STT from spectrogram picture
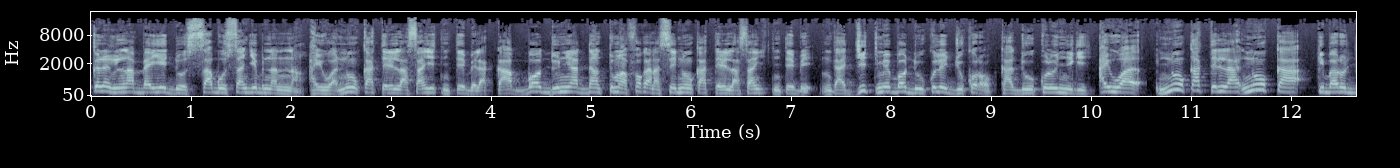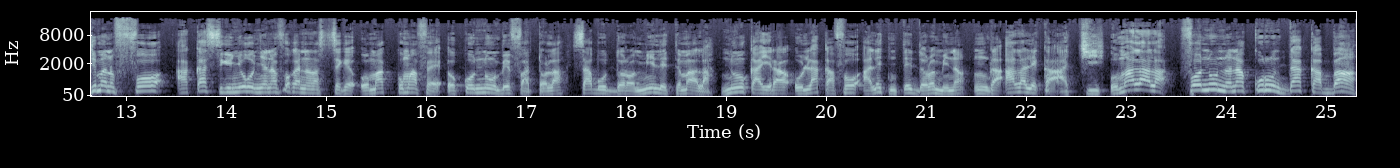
kelen kelenna bɛɛ ye don sabu sanji bena na ayiwa n'u ka tele la sanji tun tɛ be la k'a bɔ duniɲa dan tuma fɔɔ kana se n'u ka tele la sanji tun tɛ be nka ji tun be bɔ dugukolo jukɔrɔ ka dugukolo ɲigi ayiwa n'u ka tele la n'u ka kibaro diman fɔɔ a ka sigiɲɔgɔnw ɲɛna fɔɔ ka nana sɛgɛ o ma kuma fɛ o ko n'u be fatɔ la sabu dɔrɔ min le tɛm'a la n'u k'a yira o la k'a fɔ ale tun tɛ dɔrɔ min na nga ala le k'a ci o ma la la fɔɔ n'u nana kurun da ka ban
